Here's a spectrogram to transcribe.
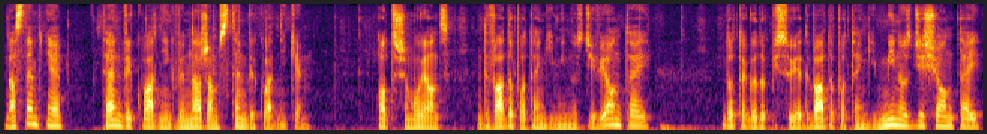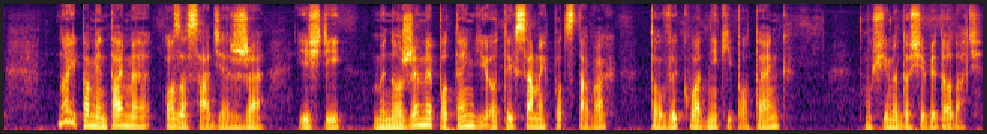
Następnie ten wykładnik wymnażam z tym wykładnikiem, otrzymując 2 do potęgi minus dziewiątej, do tego dopisuję 2 do potęgi minus dziesiątej. No i pamiętajmy o zasadzie, że jeśli mnożymy potęgi o tych samych podstawach, to wykładniki potęg musimy do siebie dodać.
